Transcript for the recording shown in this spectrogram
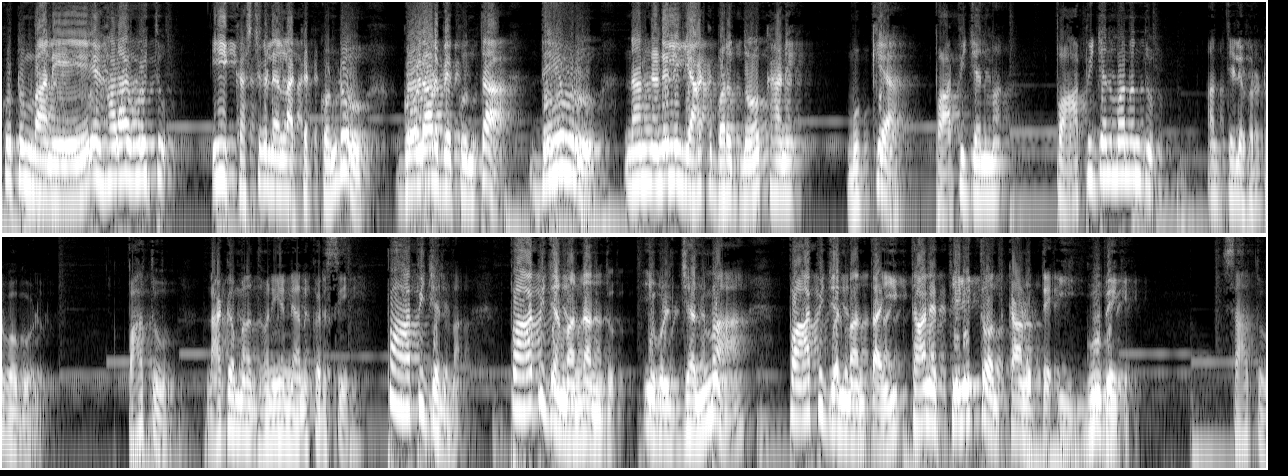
ಕುಟುಂಬನೇ ಹಾಳಾಗೋಯ್ತು. ಈ ಕಷ್ಟಗಳನ್ನೆಲ್ಲ ಕಟ್ಕೊಂಡು ಗೋಳಾಡ್ಬೇಕು ಅಂತ ದೇವರು ನನ್ನ ನಡೆಲಿ ಯಾಕೆ ಬರದ್ನೋ ಕಾಣೆ. ಮುಖ್ಯ ಪಾಪಿ ಜನ್ಮ. ಪಾಪಿ ಜನ್ಮ ನಂದು. ಅಂತೇಳಿ ಹೊರಟು ಹೋಗುವಳು. ಪಾತು ನಾಗಮ್ಮನ ಧ್ವನಿಯನ್ನೇ ಅನುಕರಿಸಿ, ಪಾಪಿ ಜನ್ಮ ಪಾಪಿ ಜನ್ಮ ನಂದು, ಇವಳ ಜನ್ಮ ಪಾಪಿ ಜನ್ಮ ಅಂತ ಈಗ ತಾನೇ ತಿಳಿತು ಅಂತ ಕಾಣುತ್ತೆ ಈ ಗೂಬೆಗೆ. ಸಾತು,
